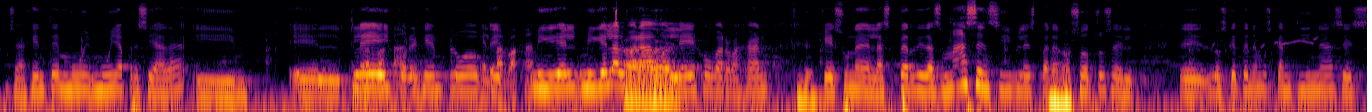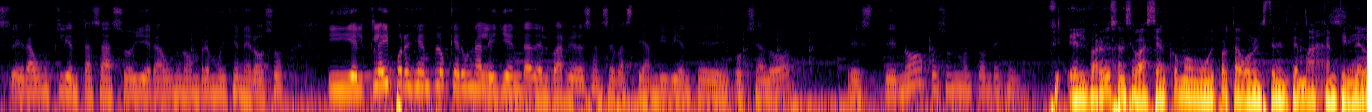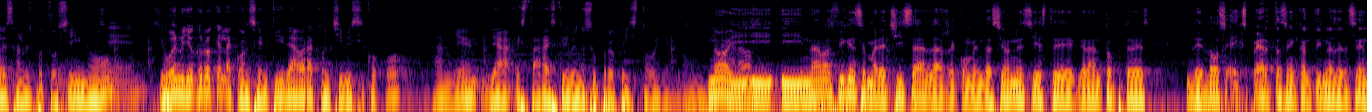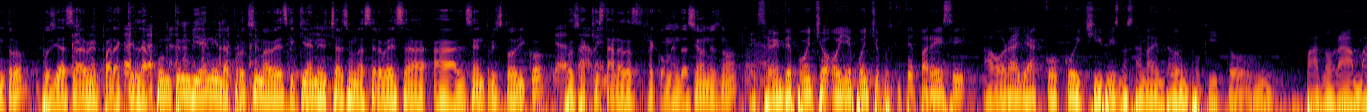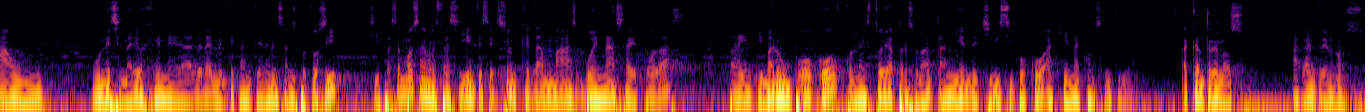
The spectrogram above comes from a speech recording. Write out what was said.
o sea, gente muy, muy apreciada y el Clay, por ejemplo, El eh. Miguel, Miguel Alvarado, Ah. Alejo Barbaján, ¿Qué? que es una de las pérdidas más sensibles para nosotros. El, eh, los que tenemos cantinas es, era un clientazazo y era un hombre muy generoso. Y el Clay, por ejemplo, que era una leyenda del barrio de San Sebastián, viviente de boxeador. Este, no, pues un montón de gente. El barrio de San Sebastián como muy protagonista en el tema Ah, cantinero sí. de San Luis Potosí, Sí, ¿no? sí, y bueno, yo creo que la consentida ahora con Chivis y Coco también ya estará escribiendo su propia historia, ¿no? No, y, y- y nada más fíjense, María Chisa, las recomendaciones y este gran top 3 de dos expertas en cantinas del centro, pues ya saben, para que la apunten bien y la próxima vez que quieran echarse una cerveza al centro histórico, Ya pues aquí están las recomendaciones, ¿no? Excelente, Poncho. Oye, Poncho, pues ¿qué te parece? Ahora ya Coco y Chivis nos han adentrado un poquito, un panorama, un, un escenario general del ambiente cantinero en San Luis Potosí. Si pasamos a nuestra siguiente sección, que es la más buenaza de todas, para intimar un poco con la historia personal también de Chivis y Coco aquí en La Consentida. Acá entre nos. Acá entre nos.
